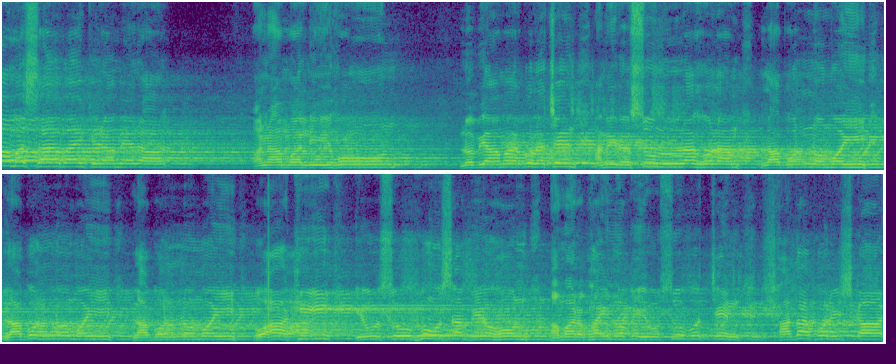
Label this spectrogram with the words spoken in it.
আমার সাহাবাই কেরামেরা আনা মালি হন। নবী আমার বলেছেন, আমি রসুল্লাহ হলাম, লাবণ্যময়ী লাবণ্যময়ী লাবণ্যময়ী, ও আখি ইউসুফ হন। আমার ভাই নবী ইউসুফ হচ্ছেন সাদা পরিষ্কার।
